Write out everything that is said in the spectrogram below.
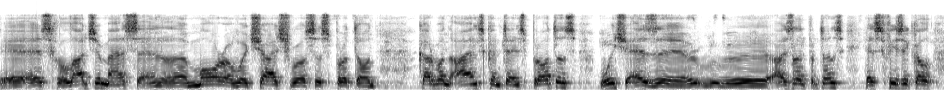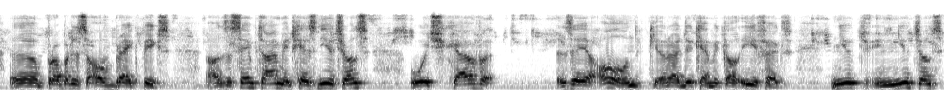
has larger mass and more of a charge versus proton. Carbon ions contains protons, which as isolate protons has physical properties of Bragg peaks. At the same time, it has neutrons, which have their own radiochemical effects. Neut neutrons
